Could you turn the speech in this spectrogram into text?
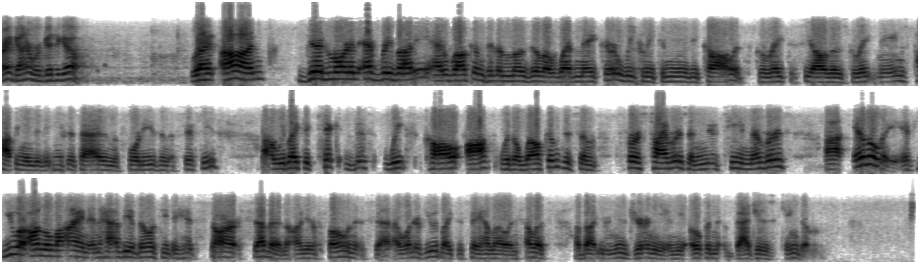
All right, Gunnar, we're good to go. Right on. Good morning, everybody, and welcome to the Mozilla WebMaker weekly community call. It's great to see all those great names popping into the Etherpad in the 40s and the 50s. Uh, we'd like to kick this week's call off with a welcome to some first-timers and new team members. Uh, Emily, if you are on the line and have the ability to hit star 7 on your phone set, I wonder if you would like to say hello and tell us about your new journey in the Open Badges Kingdom.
